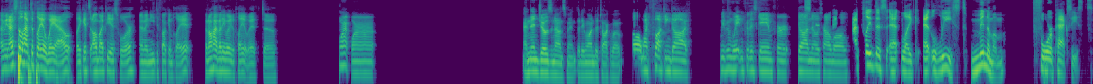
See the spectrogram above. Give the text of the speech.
I mean, I still have to play a way out. Like it's on my PS4, and I need to fucking play it, but I don't have anybody to play it with. So, Wah, wah. And then Joe's announcement that he wanted to talk about. oh my fucking god, we've been waiting for this game for God knows how long. I've played this at like at least minimum four PAX Easts.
